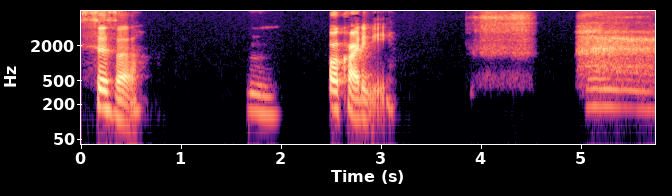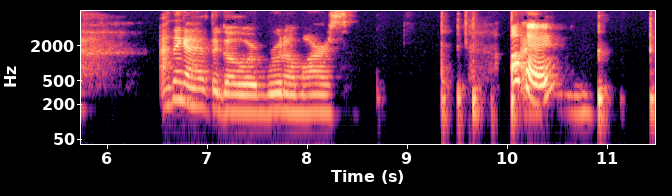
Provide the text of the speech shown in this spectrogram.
SZA, or Cardi B? I think I have to go with Bruno Mars. Okay. I,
